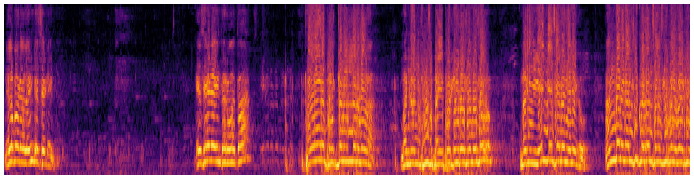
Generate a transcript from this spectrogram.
నిలబడాలని డిసైడ్ అయింది. డిసైడ్ అయిన తర్వాత తెల్లార పెద్దలందరూ కూడా మరి నన్ను చూసి భయపడ్డారో తెలియదు మరి ఏం చేశారో తెలియదు అందరు కలిసి గుర్రం శాసగిరిరావు గారిని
